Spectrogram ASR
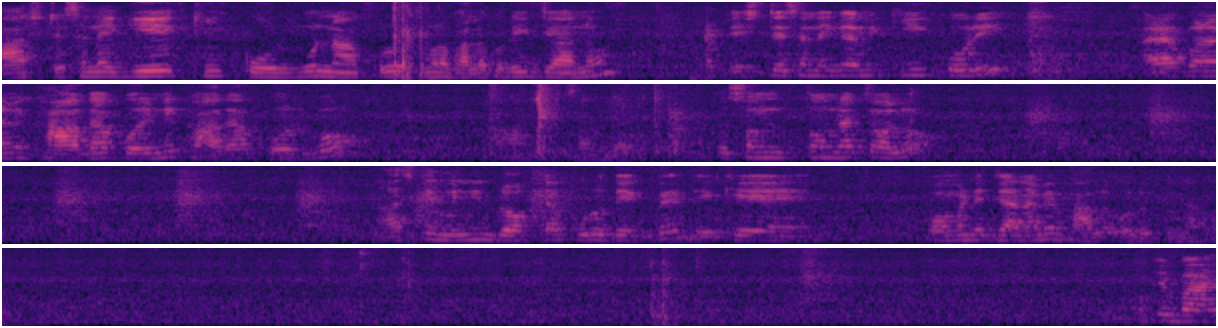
আর স্টেশনে গিয়ে কি করব, না করব, তোমরা ভালো করেই জানো। স্টেশনে গিয়ে আমি কি করি, আর এখন আমি খাওয়া দাওয়া করিনি, খাওয়া দাওয়া করব। আর স্টেশন যাব। তো তোমরা চলো। আজকে মিনি ব্লগটা পুরো দেখবে, দেখে কমেন্টে জানাবে ভালো হলো কি না হলো ওকে বাই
